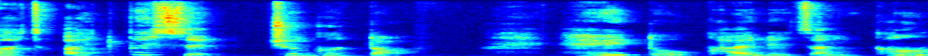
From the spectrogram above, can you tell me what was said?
բայց այդպես էլ չգտավ հետո քայլեց այնքան,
